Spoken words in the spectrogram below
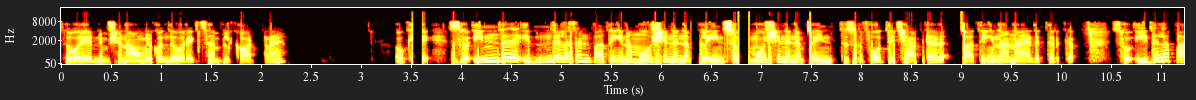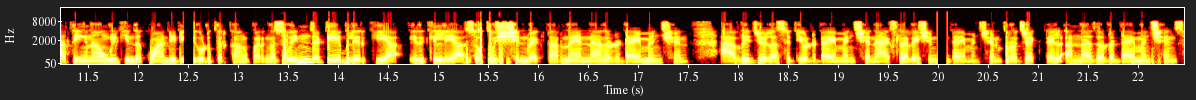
ஸோ ஒரே ஒரு நிமிஷம் நான் உங்களுக்கு வந்து ஒரு எக்ஸாம்பிள் காட்டுறேன். ஓகே ஸோ இந்த இந்த லெசன் பார்த்தீங்கன்னா motion in a plane so motion in a plane fourth chapter பார்த்தீங்கன்னா நான் எடுத்திருக்கேன். ஸோ இதில் பார்த்தீங்கன்னா உங்களுக்கு இந்த குவான்டிட்டி கொடுத்துருக்காங்க பாருங்க. ஸோ இந்த டேபிள் இருக்கியா இருக்கு இல்லையா? ஸோ பொசிஷன் வெக்டார்னா என்ன? அதோட டைமென்ஷன் ஆவரேஜ் வெலாசிட்டியோட dimension acceleration dimension projectile and அதோட டைமென்ஷன்ஸ்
